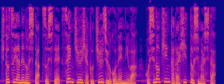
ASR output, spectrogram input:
一つ屋根の下、そして1995年には星の金貨がヒットしました。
